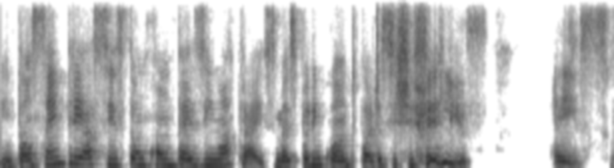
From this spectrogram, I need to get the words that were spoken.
então sempre assistam com um pezinho atrás, mas por enquanto pode assistir feliz. É isso.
